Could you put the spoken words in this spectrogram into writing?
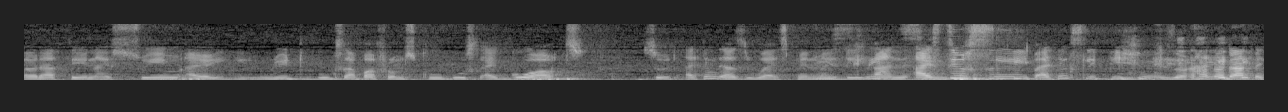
other thing. I swim. I read books apart from school books. I go out. So I think that's the way I spend my day, and I still sleep. I think sleeping is another thing.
